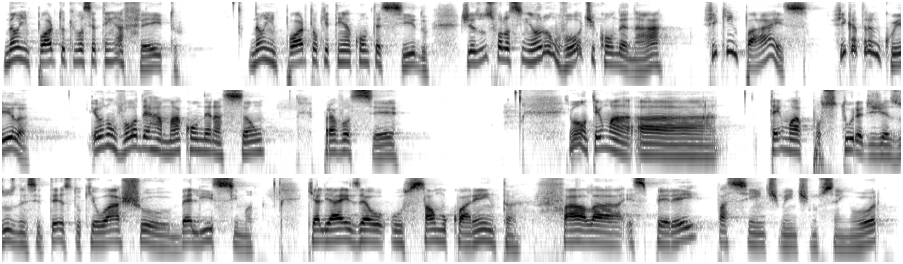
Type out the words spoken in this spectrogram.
Não importa o que você tenha feito. Não importa o que tenha acontecido. Jesus falou assim: Eu não vou te condenar. Fique em paz. Fica tranquila. Eu não vou derramar condenação para você. Irmão, tem uma, uh, tem uma postura de Jesus nesse texto que eu acho belíssima, que aliás é o, o Salmo 40, fala: Esperei pacientemente no Senhor,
